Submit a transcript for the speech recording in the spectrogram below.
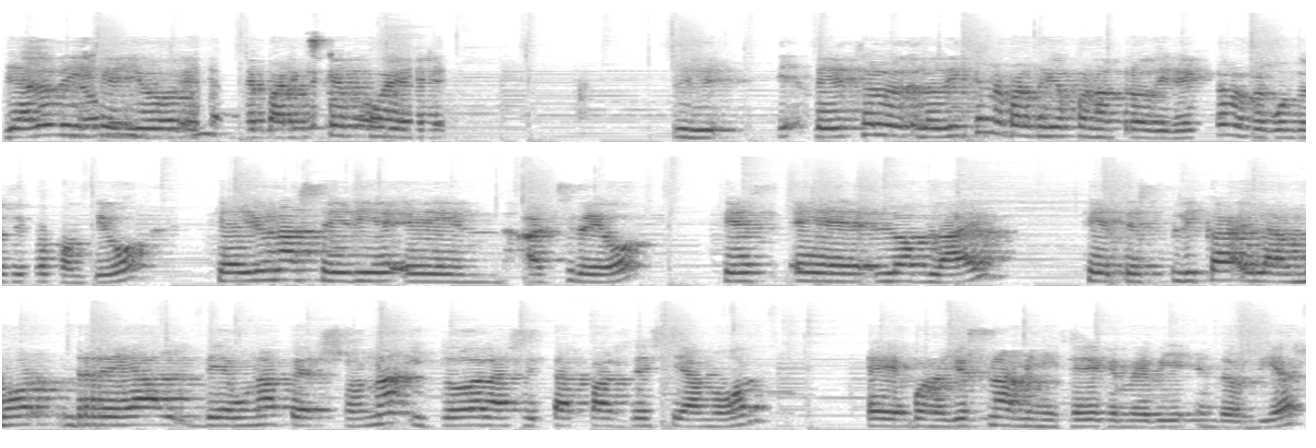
ya lo dije yo, me parece que fue de hecho lo, dije, me parece que fue en otro directo, no recuerdo si fue contigo, que hay una serie en HBO que es eh, Love Life, que te explica el amor real de una persona y todas las etapas de ese amor. Eh, bueno, yo es una miniserie que me vi en dos días.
